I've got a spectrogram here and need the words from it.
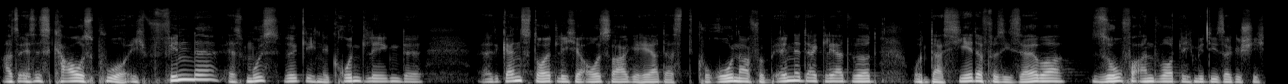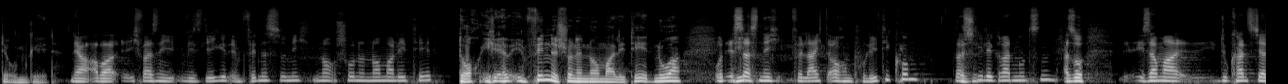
Also es ist Chaos pur. Ich finde, es muss wirklich eine grundlegende, ganz deutliche Aussage her, dass Corona für beendet erklärt wird und dass jeder für sich selber so verantwortlich mit dieser Geschichte umgeht. Ja, aber ich weiß nicht, wie es dir geht. Empfindest du nicht noch schon eine Normalität? Doch, ich äh, empfinde schon eine Normalität. Nur, Und ist das nicht vielleicht auch ein Politikum, das viele gerade nutzen? Also, ich sag mal, du kannst ja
